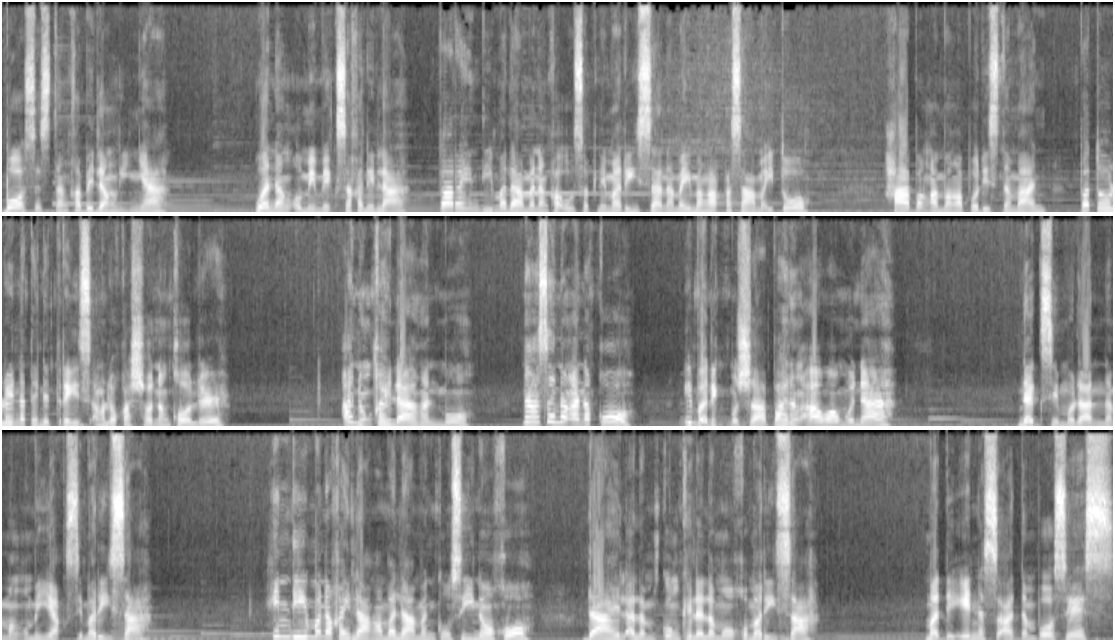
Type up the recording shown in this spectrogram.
Boses ng kabilang linya. Walang umimik sa kanila para hindi malaman ng kausap ni Marisa na may mga kasama ito. Habang ang mga polis naman patuloy na tinitrace ang lokasyon ng caller. Anong kailangan mo? Nasaan ang anak ko? Ibalik mo siya, parang awa mo na. Nagsimula na namang umiyak si Marisa. Hindi mo na kailangan malaman kung sino ko dahil alam kong kilala mo ko Marisa. Madiin na saad ng boses.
